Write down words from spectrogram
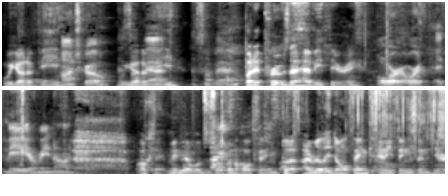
We got a V, Honchkrow. That's We not got a bad. V. That's not bad. but it proves the heavy theory. Or or it may or may not. Okay, maybe I will just That is open the whole thing, but I really don't think anything's in here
